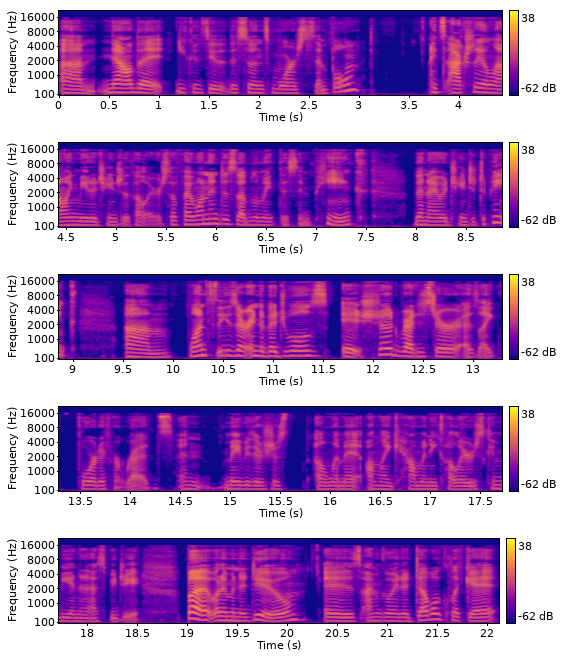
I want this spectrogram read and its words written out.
um, now that you can see that this one's more simple, it's actually allowing me to change the color. So if I wanted to sublimate this in pink, then I would change it to pink. Um, once these are individuals, it should register as like four different reds, and maybe there's just a limit on like how many colors can be in an SVG. But what I'm going to do is I'm going to double click it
